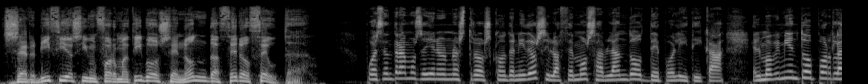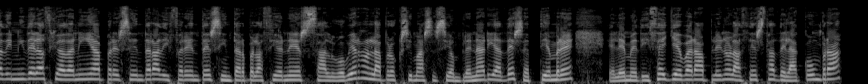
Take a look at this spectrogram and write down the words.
Servicios informativos en Onda Cero Ceuta. Pues entramos de lleno en nuestros contenidos y lo hacemos hablando de política. El Movimiento por la Dignidad de la Ciudadanía presentará diferentes interpelaciones al Gobierno en la próxima sesión plenaria de septiembre. El MDC llevará a pleno la cesta de la compra,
